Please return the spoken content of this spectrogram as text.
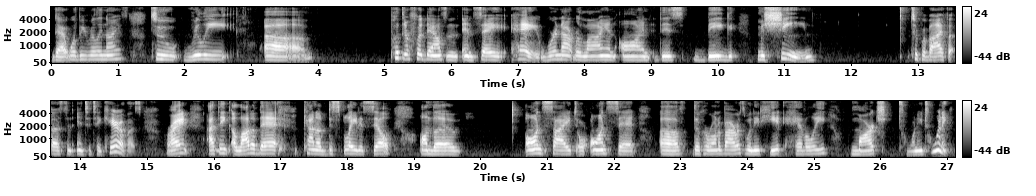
that would be really nice to really um, put their foot down and, and say, hey, we're not relying on this big machine to provide for us and, and to take care of us, right? I think a lot of that kind of displayed itself on the on site or onset of the coronavirus when it hit heavily March 2020.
